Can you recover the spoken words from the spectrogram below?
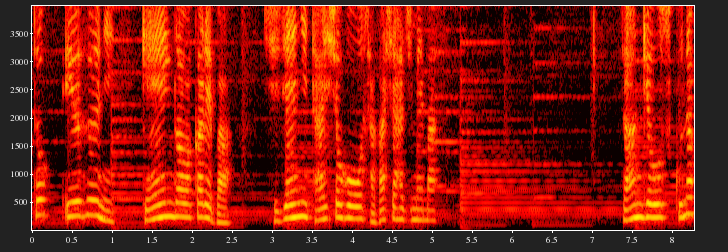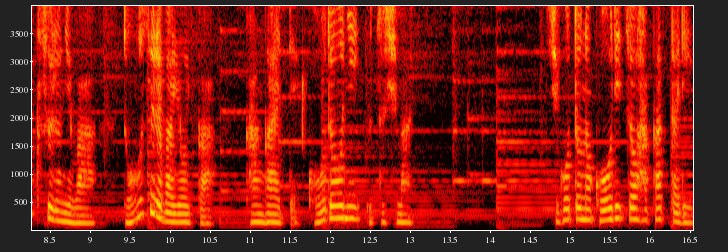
というふうに原因がわかれば自然に対処法を探し始めます。残業を少なくするにはどうすればよいか考えて行動に移します。仕事の効率を図ったり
